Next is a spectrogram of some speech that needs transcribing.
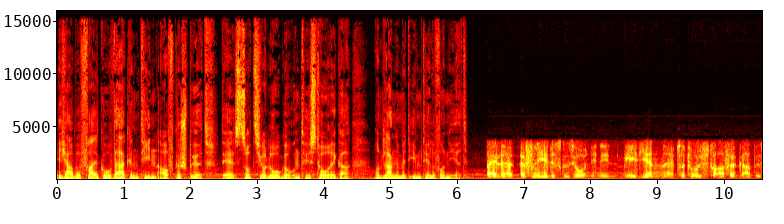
Ich habe Falco Werkentin aufgespürt, der ist Soziologe und Historiker, und lange mit ihm telefoniert. Eine öffentliche Diskussion in den Medien äh, zur Todesstrafe gab es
